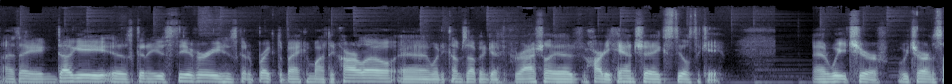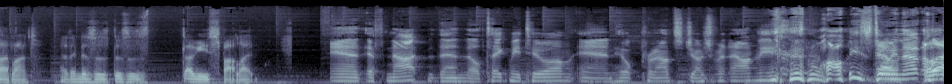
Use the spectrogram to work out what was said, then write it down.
I think Dougie is going to use thievery. He's going to break the bank in Monte Carlo, and when he comes up and gets congratulated, hearty handshake, steals the key, and we cheer. We cheer on the sidelines. I think this is this is Dougie's spotlight. And if not, then they'll take me to him, and he'll pronounce judgment on me. and while he's doing Now- that, well, I'll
